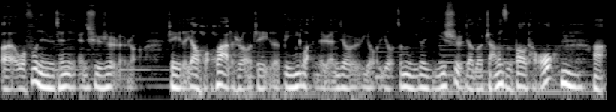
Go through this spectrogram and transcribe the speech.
呃，我父亲是前几年去世的时候，这个要火化的时候，这个殡仪馆的人就是有有这么一个仪式，叫做长子抱头。嗯啊，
